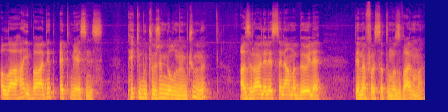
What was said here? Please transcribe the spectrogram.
Allah'a ibadet etmeyesiniz. Peki bu çözüm yolu mümkün mü? Azrail aleyhisselama böyle deme fırsatımız var mı?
